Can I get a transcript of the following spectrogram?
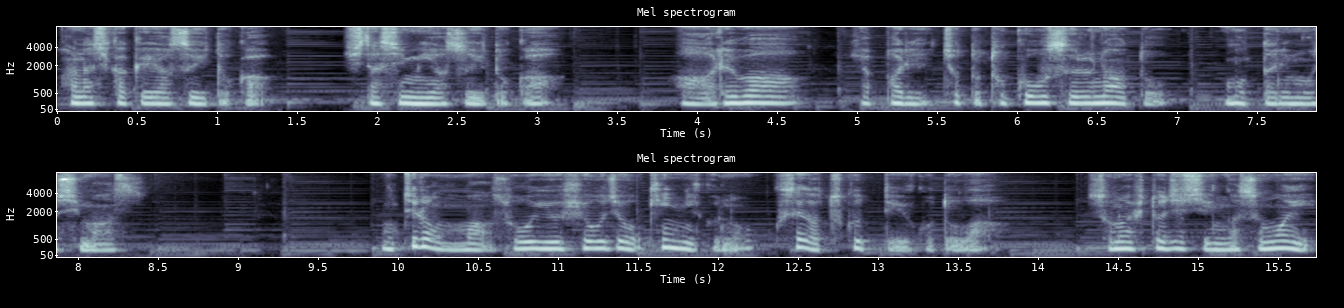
話しかけやすいとか親しみやすいとかああれはやっぱりちょっと得をするなと思ったりもします。もちろんまあそういう表情筋肉の癖がつくっていうことはその人自身がすごい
